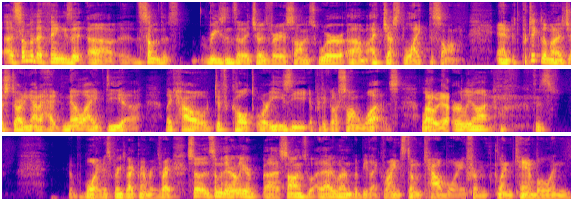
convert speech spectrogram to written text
uh, some of the things that uh, some of the reasons that I chose various songs were um, I just liked the song, and particularly when I was just starting out, I had no idea like how difficult or easy a particular song was. Like Oh, yeah. early on, this boy, this brings back memories, right? So some of the earlier uh, songs that I learned would be like "Rhinestone Cowboy" from Glen Campbell and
